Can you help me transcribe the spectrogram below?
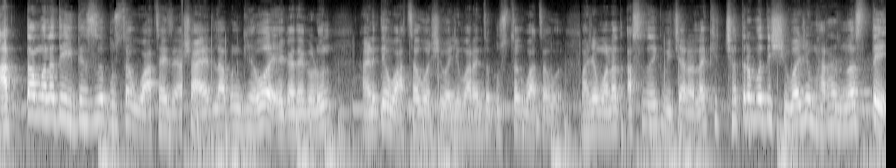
आत्ता मला ते इतिहासाचं पुस्तक वाचायचं आहे शाळेतला आपण घ्यावं एखाद्याकडून आणि ते वाचावं शिवाजी महाराजांचं पुस्तक वाचावं. माझ्या मनात असाच एक विचार आला की छत्रपती शिवाजी महाराज नसते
